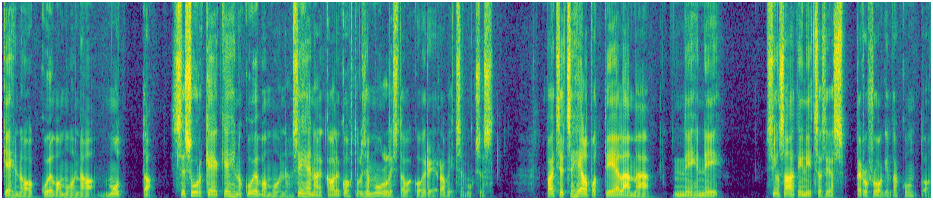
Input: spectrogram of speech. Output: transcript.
kehnoa kuivamuona, mutta se surkea kehno kuivamuona siihen aikaan oli kohtuullisen mullistava koirien ravitsemuksessa. Paitsi että se helpotti elämää niin, niin silloin saatiin itse asiassa perusruokinta kuntoon.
